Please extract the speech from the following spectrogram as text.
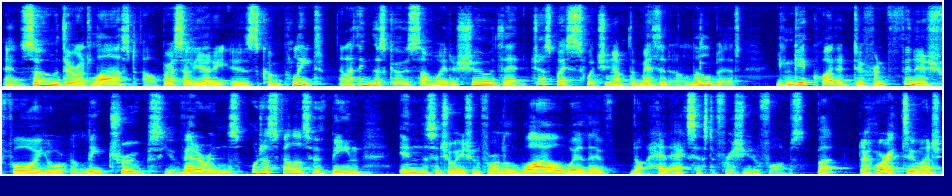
And so there at last, our Bersaglieri is complete. And I think this goes some way to show that just by switching up the method a little bit, you can get quite a different finish for your elite troops, your veterans, or just fellas who've been in the situation for a little while where they've not had access to fresh uniforms. But don't worry too much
